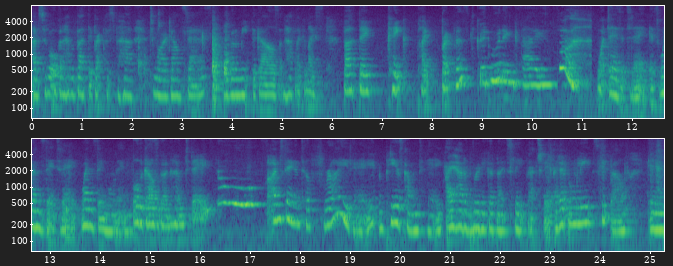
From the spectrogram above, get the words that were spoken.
Um, so we're all gonna have a birthday breakfast for her tomorrow downstairs. We're gonna meet the girls and have like a nice birthday cake type breakfast. Good morning, guys. what day is it today? It's Wednesday today, Wednesday morning. All the girls are going home today. No. I'm staying until Friday and P is coming today. I had a really good night's sleep actually. I don't normally sleep well in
